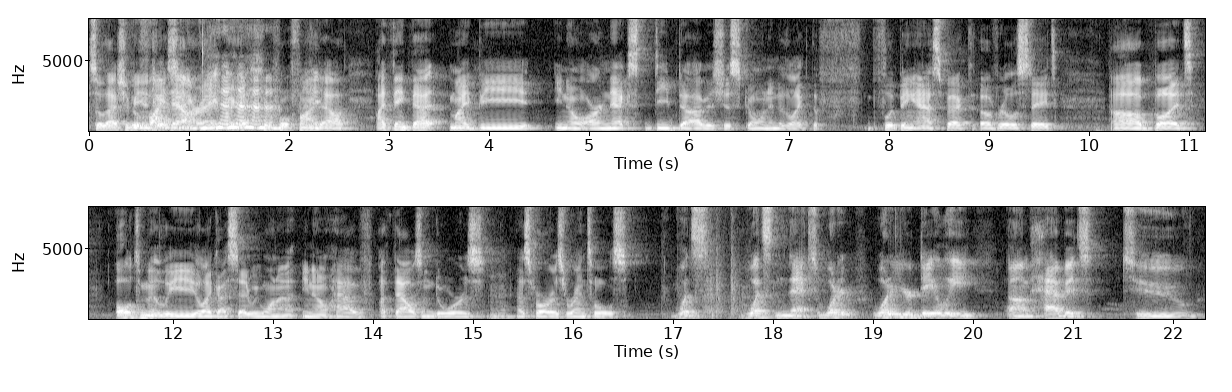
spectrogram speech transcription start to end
So that should we'll be interesting find out right? We'll find out. I think that might be you know our next deep dive is just going into like the f- flipping aspect of real estate. Uh, but ultimately, like I said, we want to you know have a thousand doors mm-hmm. as far as rentals. What's what's next? What are what are your daily um, habits to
